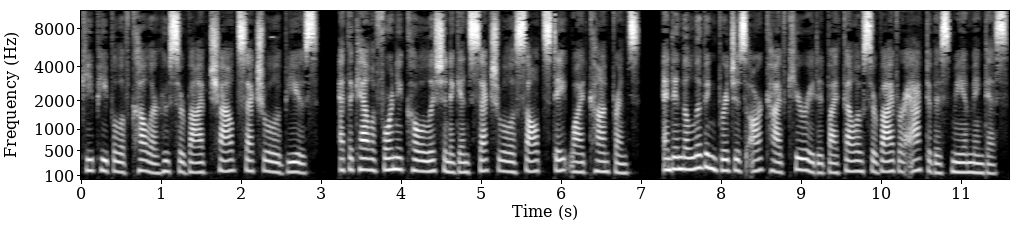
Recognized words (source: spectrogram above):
key people of color who survived child sexual abuse, at the California Coalition Against Sexual Assault statewide conference, and in the Living Bridges archive curated by fellow survivor activist Mia Mingus.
